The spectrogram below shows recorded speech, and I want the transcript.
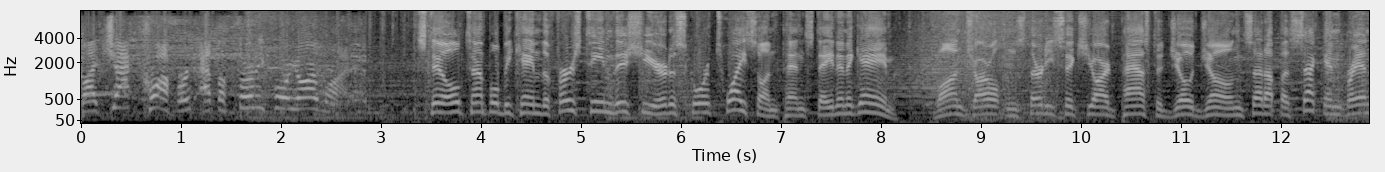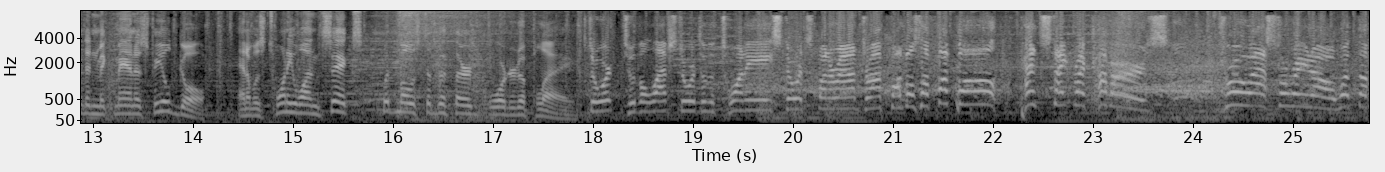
by Jack Crawford at the 34-yard line. Still, Temple became the first team this year to score twice on Penn State in a game. Vaughn Charlton's 36 yard pass to Joe Jones set up a second Brandon McManus field goal, and it was 21 6 with most of the third quarter to play. Stewart to the left, Stewart to the 20. Stewart spun around, drop, fumbles the football. Penn State recovers. Drew Astorino with the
